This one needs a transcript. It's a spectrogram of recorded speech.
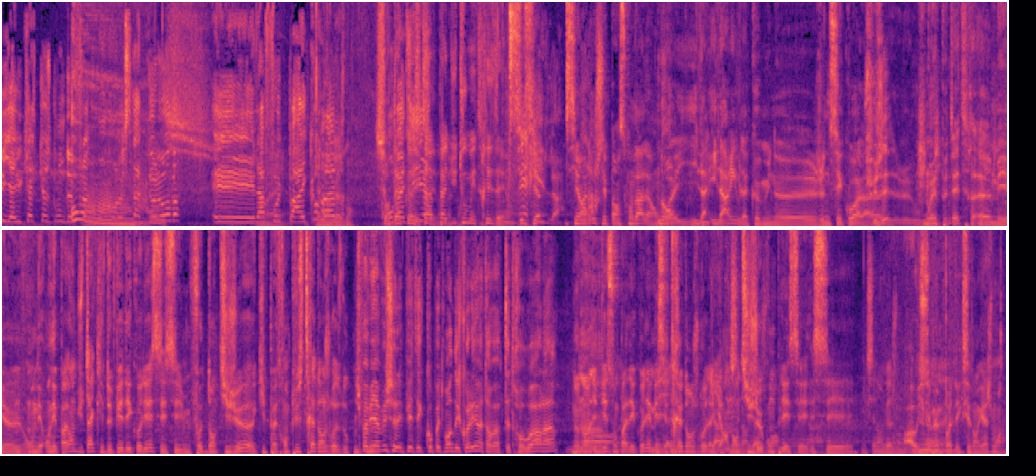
il y a eu quelques secondes de flottement dans le stade de l'Aube et la faute paraît quand même... Sur On va Dacosta, dire- pas du tout maîtrisé. hein. Si, Cyril, si en voilà. rouge c'est pas un scandale, hein. on Non. voit, il, il arrive là comme une euh, je ne sais quoi là. Fusée Euh, ouais peut-être, euh, mais euh, on est on est pas loin du tacle les deux pieds décollés, c'est une faute d'anti-jeu euh, qui peut être en plus très dangereuse. Donc J'ai pas bien vu sur les pieds étaient complètement décollés. Attends, on va peut-être revoir là. Non, non, les pieds sont pas décollés, mais, c'est très dangereux là. Il y a un excès anti-jeu complet. C'est. C'est d'engagement. Ah oui, c'est même pas de l'excès d'engagement. là.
